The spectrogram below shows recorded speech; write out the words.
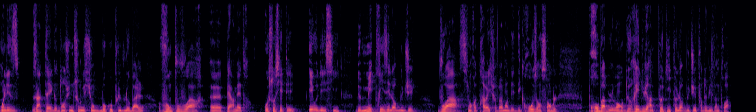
on les intègre dans une solution beaucoup plus globale, vont pouvoir euh, permettre aux sociétés et aux DSI de maîtriser leur budget, voire, si on travaille sur vraiment des, gros ensembles, probablement de réduire un petit peu leur budget pour 2023.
